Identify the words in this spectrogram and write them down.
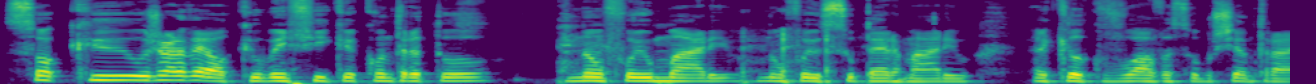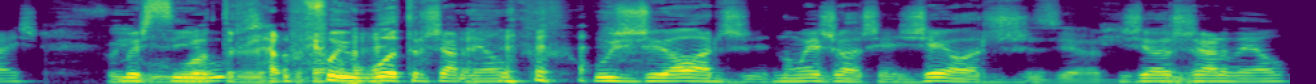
Só que o Jardel que o Benfica contratou não foi o Mário, não foi o Super Mário, aquele que voava sobre os centrais, Foi mas o sim outro Jardel. foi o outro Jardel, o George, não é Jorge, é George. Jorge. Jorge Jardel,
